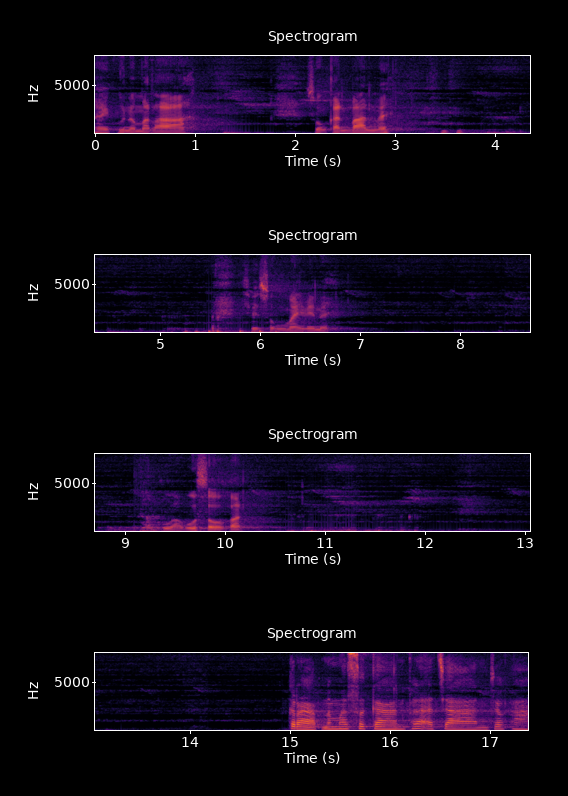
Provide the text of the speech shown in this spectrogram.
ให้คุณอมรา ส่งกันบ้านไหมช่วยส่งไม้ไปหน่อยผู้อาวุโสก่อน กราบนมัสการพระอาจารย์เจ้าค่ะ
